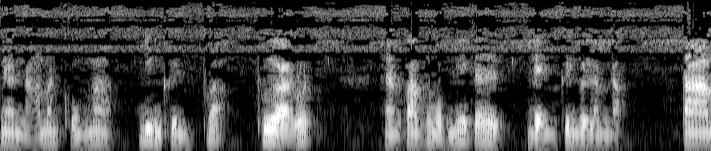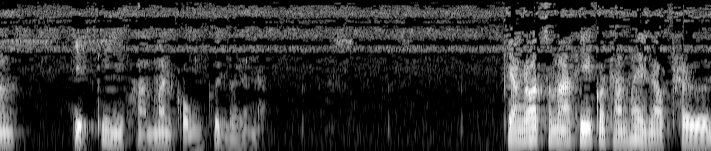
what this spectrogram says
แน่นหนามั่นคงมากยิ่งขึ้น เพื่อเพื่อลดแห่งความสงบนี้จะเด่นขึ้นโดยลำดับ ตามจิตที่มีความมั่นคงขึ้นโดยลำดับ เพียงลดสมาธิก็ทำให้เราเพลิน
